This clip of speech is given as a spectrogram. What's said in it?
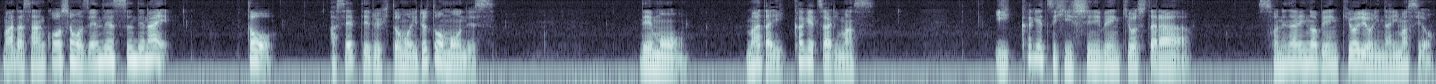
まだ参考書も全然進んでないと焦ってる人もいると思うんです。でも、まだ1ヶ月あります。1ヶ月必死に勉強したら、それなりの勉強量になりますよ。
